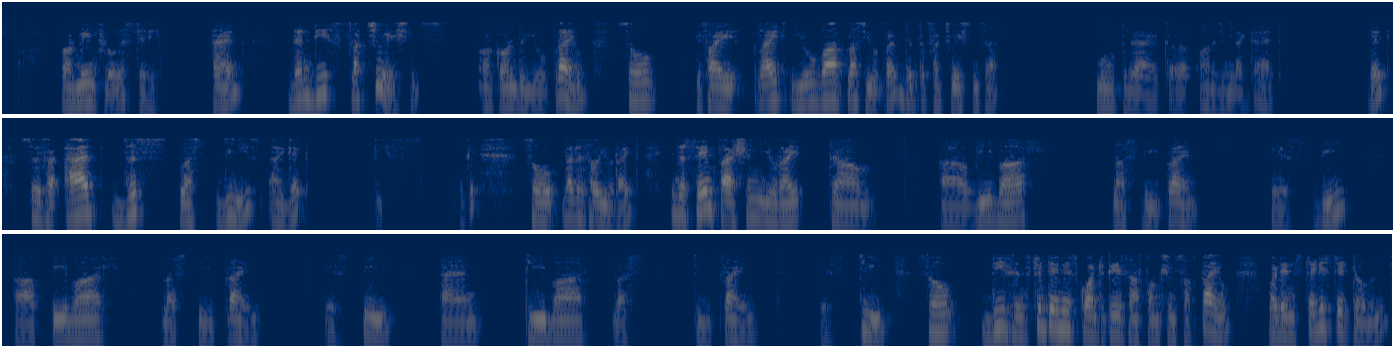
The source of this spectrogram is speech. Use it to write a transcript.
or mean flow is steady. And then these fluctuations are called the u prime. So if I write u bar plus u prime then the fluctuations are moved to the uh, origin like that right? So if I add this plus these I get these okay? So that is how you write. In the same fashion you write um, uh, v bar plus v prime is b uh, p bar plus p prime is p and t bar plus t prime is t. So these instantaneous quantities are functions of time but in steady state turbulence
